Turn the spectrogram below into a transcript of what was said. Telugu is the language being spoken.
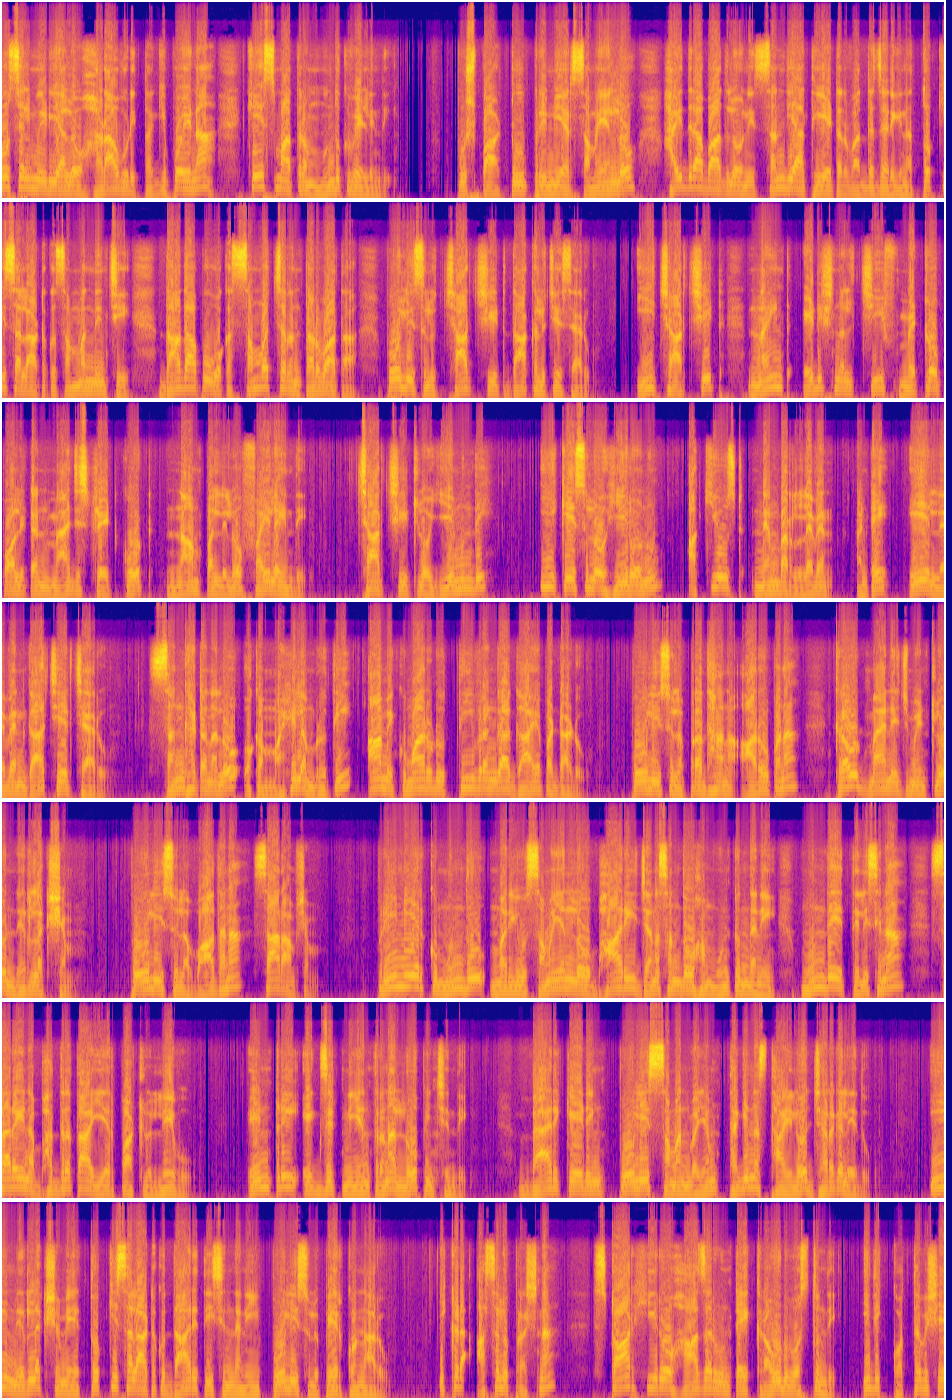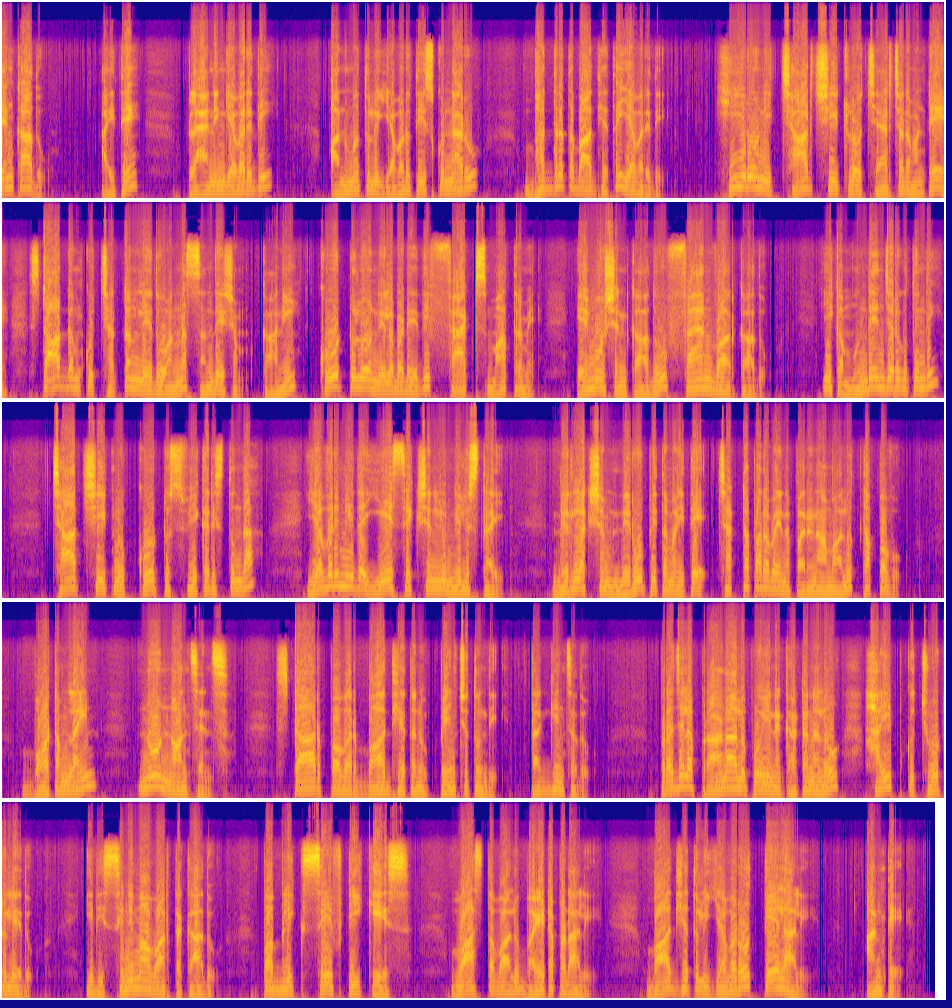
సోషల్ మీడియాలో హడావుడి తగ్గిపోయినా కేస్ మాత్రం ముందుకు వెళ్ళింది. పుష్ప టూ ప్రీమియర్ సమయంలో హైదరాబాద్లోని సంధ్యా థియేటర్ వద్ద జరిగిన తొక్కిసలాటకు సంబంధించి దాదాపు ఒక సంవత్సరం తర్వాత పోలీసులు ఛార్జ్షీట్ దాఖలు చేశారు. ఈ chargesheet ninth additional chief metropolitan magistrate court నాంపల్లిలో file అయింది ఛార్జ్షీట్లో ఏముంది? ఈ కేసులో హీరోను అక్యూజ్డ్ నెంబర్ లెవెన్ అంటే ఏ లెవెన్గా చేర్చారు? సంఘటనలో ఒక మహిళ మృతి ఆమె కుమారుడు తీవ్రంగా గాయపడ్డాడు. పోలీసుల ప్రధాన ఆరోపణ క్రౌడ్ మేనేజ్మెంట్లో నిర్లక్ష్యం. పోలీసుల వాదన సారాంశం. ప్రీమియర్కు ముందు మరియు సమయంలో భారీ జనసందోహం ఉంటుందని ముందే తెలిసినా సరైన భద్రతా ఏర్పాట్లు లేవు. ఎంట్రీ ఎగ్జిట్ నియంత్రణ లోపించింది. బ్యారికేడింగ్ పోలీస్ సమన్వయం తగిన స్థాయిలో జరగలేదు. ఈ నిర్లక్ష్యమే తొక్కిసలాటకు దారితీసిందని పోలీసులు పేర్కొన్నారు. ఇక్కడ అసలు ప్రశ్న స్టార్ హీరో హాజరు ఉంటే క్రౌడ్ వస్తుంది. ఇది కొత్త విషయం కాదు. అయితే ప్లానింగ్ ఎవరిది? అనుమతులు ఎవరు తీసుకున్నారు? భద్రత బాధ్యత ఎవరిది? హీరోని ఛార్జ్షీట్లో చేర్చడమంటే స్టార్డంకు చట్టం లేదు అన్న సందేశం. కానీ కోర్టులో నిలబడేది ఫ్యాక్ట్స్ మాత్రమే. ఎమోషన్ కాదు ఫ్యాన్ వార్ కాదు. ఇక ముందేం జరుగుతుంది? ఛార్జ్షీట్ను కోర్టు స్వీకరిస్తుందా? ఎవరిమీద ఏ సెక్షన్లు నిలుస్తాయి? నిర్లక్ష్యం నిరూపితమైతే చట్టపరమైన పరిణామాలు తప్పవు. Bottom line no nonsense. Star power బాధ్యతను పెంచుతుంది తగ్గించదు. ప్రజల ప్రాణాలు పోయిన ఘటనలో హైప్కు చోటులేదు ఇది సినిమా వార్త కాదు పబ్లిక్ సేఫ్టీ కేస్. వాస్తవాలు బయటపడాలి. బాధ్యతలు ఎవరో తేలాలి. అంతే.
